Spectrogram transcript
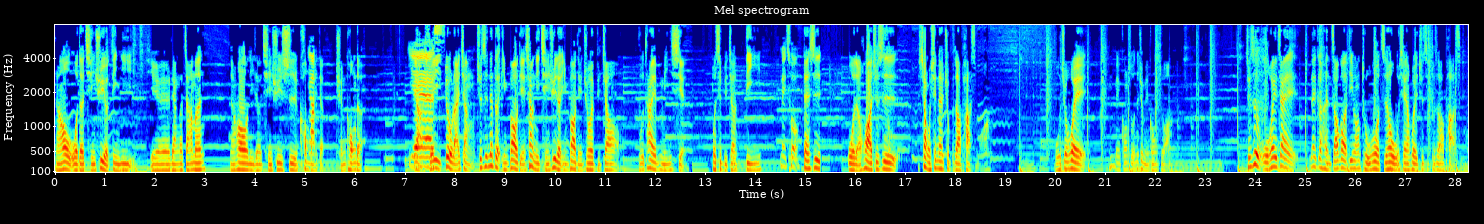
然后我的情绪有定义，也两个闸门。然后你的情绪是空白的，Yep. 全空的。呀，所以对我来讲，就是那个引爆点，像你情绪的引爆点就会比较不太明显，或是比较低。没错。但是我的话就是，像我现在就不知道怕什么啊，我就会没工作，那就没工作啊。就是我会在。那个很糟糕的地方突破之后，我现在会就是不知道怕什么，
